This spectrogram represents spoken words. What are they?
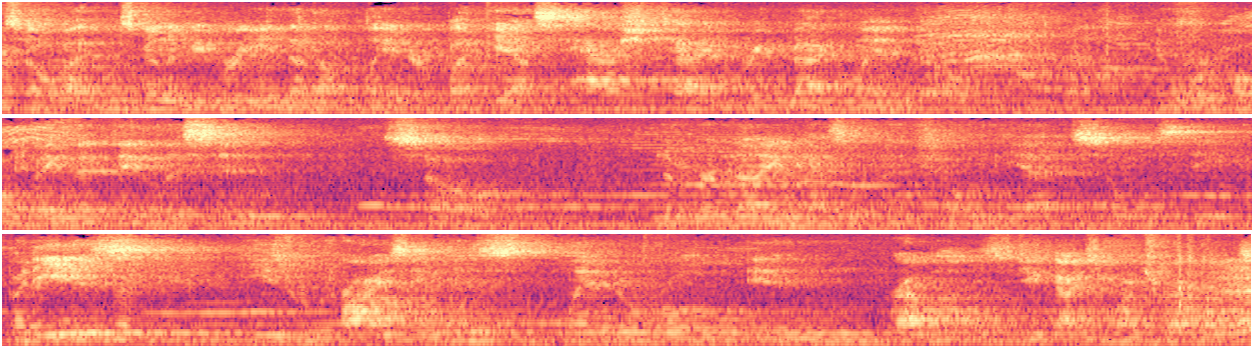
So I was going to be bringing that up later, but yes, hashtag bring back Lando. And we're hoping that they listen. So number nine hasn't been filmed yet, so we'll see. But he is, he's reprising his Lando role in Rebels. Do you guys watch Rebels?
